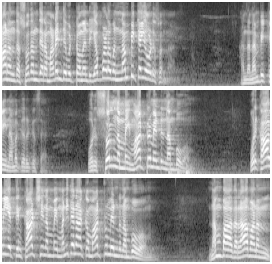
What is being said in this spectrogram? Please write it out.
ஆனந்த சுதந்திரம் அடைந்து விட்டோம் என்று எவ்வளவு நம்பிக்கையோடு சொன்னான். அந்த நம்பிக்கை நமக்கு இருக்கு சார். ஒரு சொல் நம்மை மாற்றும் என்று நம்புவோம். ஒரு காவியத்தின் காட்சி நம்மை மனிதனாக்க மாற்றும் என்று நம்புவோம். நம்பாத ராவணன்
